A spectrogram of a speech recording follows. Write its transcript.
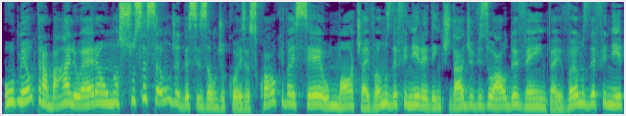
O meu trabalho era uma sucessão de decisão de coisas. Qual que vai ser o mote? Aí vamos definir a identidade visual do evento, aí vamos definir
